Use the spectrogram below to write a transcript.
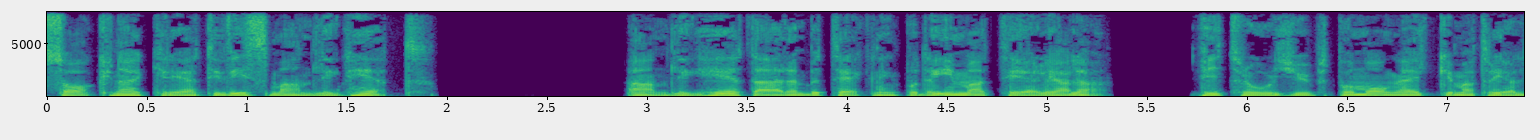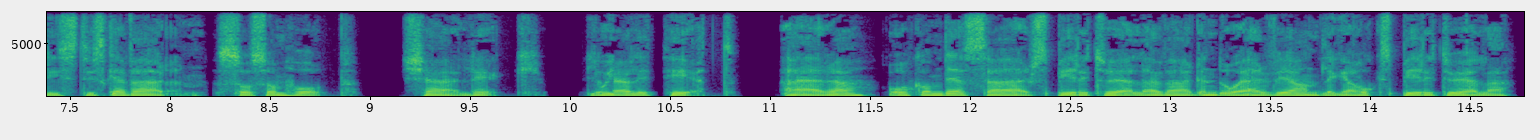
saknar kreativism andlighet. Andlighet är en beteckning på det immateriella. Vi tror djupt på många icke-materialistiska värden såsom hopp, kärlek, lojalitet, ära och om dessa är spirituella värden då är vi andliga och spirituella.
